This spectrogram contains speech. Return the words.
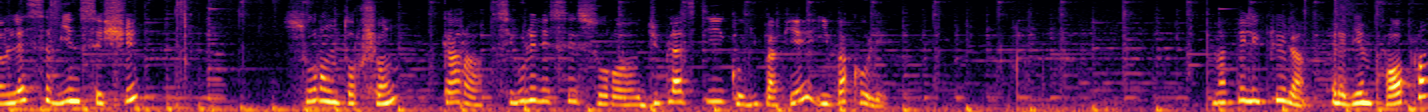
On laisse bien sécher sur un torchon car si vous le laissez sur euh, du plastique ou du papier, il va coller. Ma pellicule, elle est bien propre.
